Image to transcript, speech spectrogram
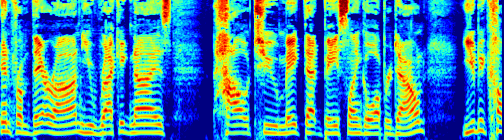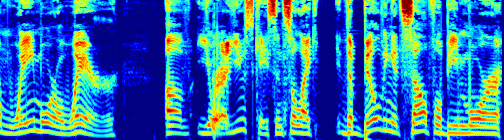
and from there on you recognize how to make that baseline go up or down, you become way more aware of your right. use case. And so like the building itself will be more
